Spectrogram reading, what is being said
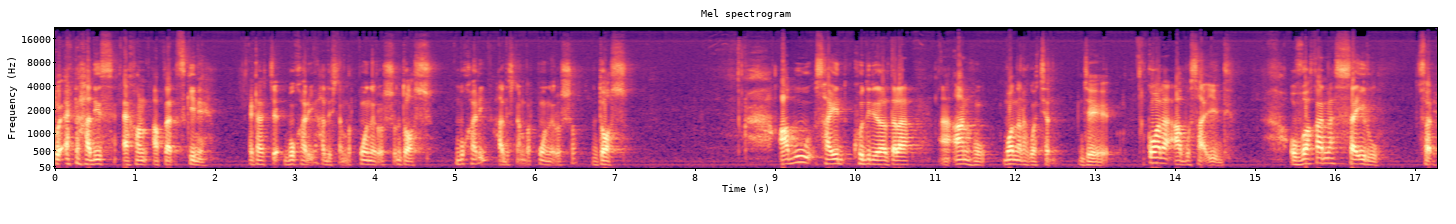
তো একটা হাদিস এখন আপনার স্কিনে এটা হচ্ছে বুখারি, হাদিস নাম্বার পনেরোশো দশ। বুখারি, হাদিস নাম্বার পনেরোশো দশ। আবু সাইদ খুদরি তালা আনহু বর্ণনা করছেন যে কলা আবু সাইদ ওয়াকানা সাইরু, সরি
